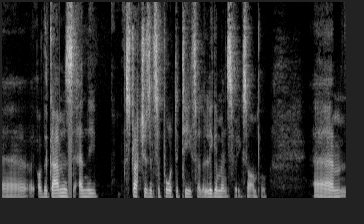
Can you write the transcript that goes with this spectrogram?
uh, of the gums and the structures that support the teeth, so the ligaments, for example. Um,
